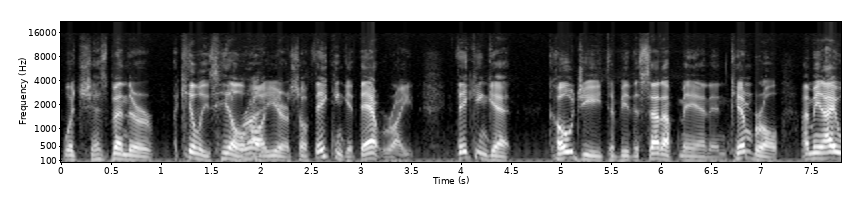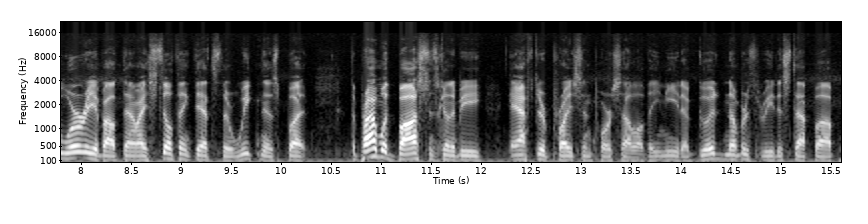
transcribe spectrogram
which has been their Achilles heel all year. So if they can get that right, if they can get Koji to be the setup man and Kimbrel, I mean, I worry about them. I still think that's their weakness, but the problem with Boston is going to be after Price and Porcello. They need a good number three to step up.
